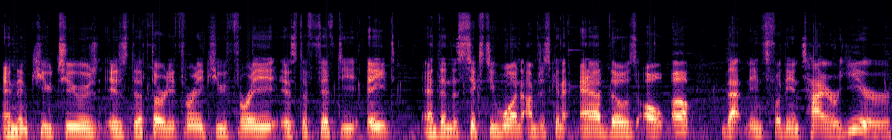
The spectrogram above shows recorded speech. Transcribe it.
and then Q2 is, is the 33, Q3 is the 58, and then the 61. I'm just going to add those all up. That means for the entire year,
